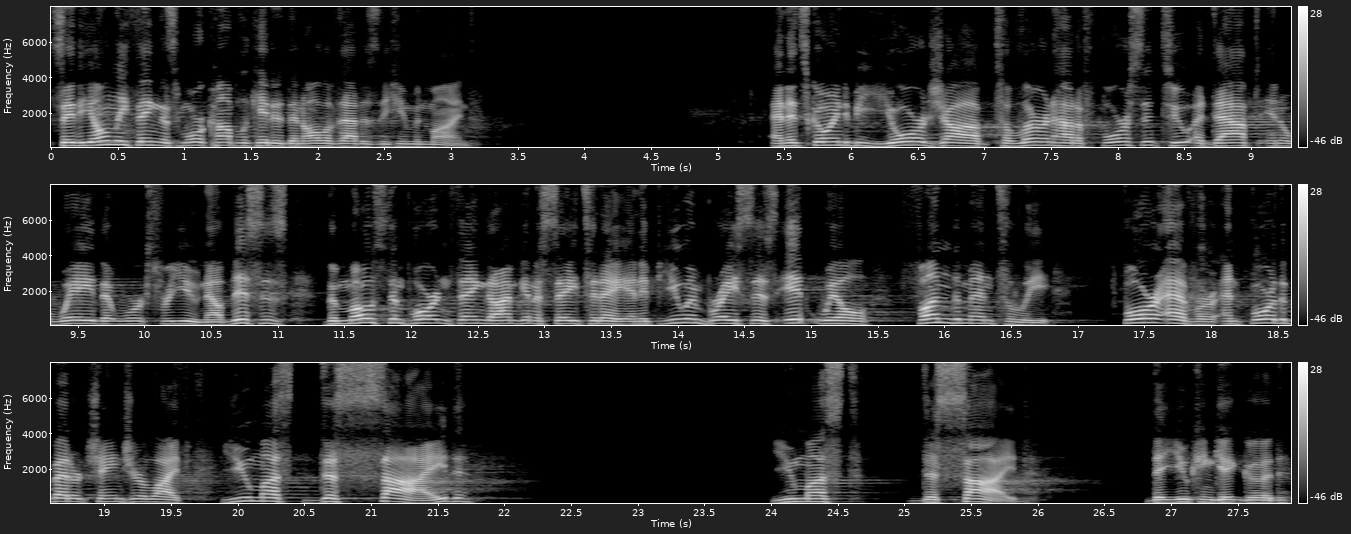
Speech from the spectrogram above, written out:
say the only thing that's more complicated than all of that is the human mind. And it's going to be your job to learn how to force it to adapt in a way that works for you. Now, this is the most important thing that I'm going to say today. And if you embrace this, it will fundamentally, forever, and for the better change your life. You must decide. You must decide that you can get good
